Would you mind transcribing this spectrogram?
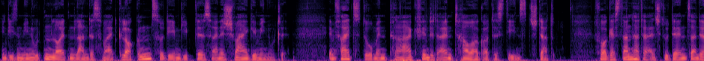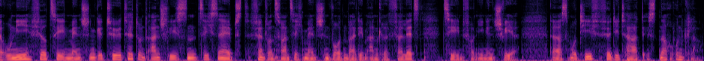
In diesen Minuten läuten landesweit Glocken, zudem gibt es eine Schweigeminute. Im Veitsdom in Prag findet ein Trauergottesdienst statt. Vorgestern hatte ein Student an der Uni 14 Menschen getötet und anschließend sich selbst. 25 Menschen wurden bei dem Angriff verletzt, zehn von ihnen schwer. Das Motiv für die Tat ist noch unklar.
